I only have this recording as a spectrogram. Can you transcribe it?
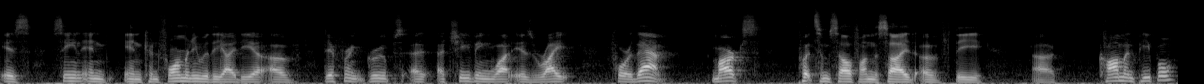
is seen in, in conformity with the idea of different groups a- achieving what is right for them. Marx puts himself on the side of the uh, common people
